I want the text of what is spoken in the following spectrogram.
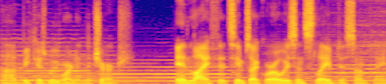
uh, because we weren't in the church. In life, it seems like we're always enslaved to something.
